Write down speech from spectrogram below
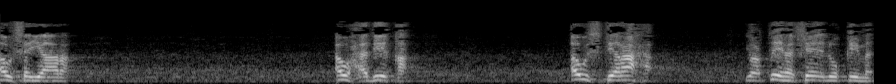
أو سيارة أو حديقة. أو استراحة يعطيها شيء له قيمة.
